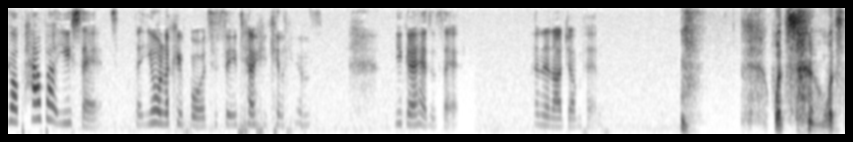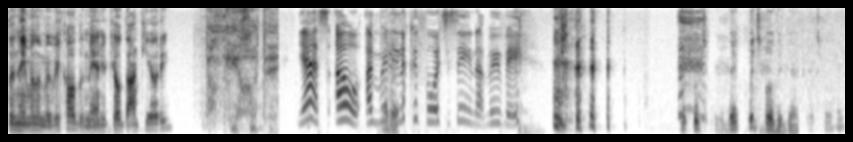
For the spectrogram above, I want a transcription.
Rob, how about you say it? That you're looking forward to seeing Terry Gilliam's. You go ahead and say it, and then I'll jump in. What's what's the name of the movie called? The Man Who Killed Don Quixote. Don Quixote. Yes. Oh, I'm really Okay. looking forward to seeing that movie. Which, which movie? Which movie, Bianca? Which movie?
